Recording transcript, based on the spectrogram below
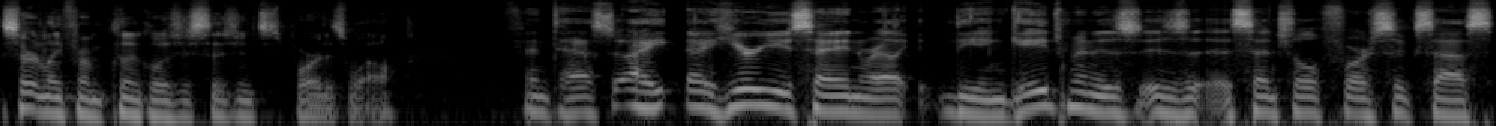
certainly from clinical decision support as well. Fantastic. I, I hear you saying right, the engagement is, is essential for success.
